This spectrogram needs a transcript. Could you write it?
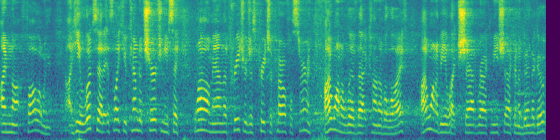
I'm not following it. Uh, he looks at it, it's like you come to church and you say, Wow, man, the preacher just preached a powerful sermon. I want to live that kind of a life. I want to be like Shadrach, Meshach, and Abednego.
